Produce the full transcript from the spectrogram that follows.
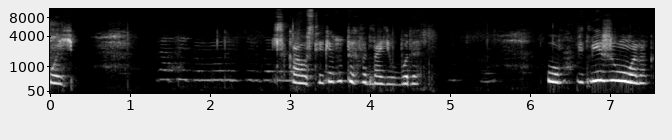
Ой. Цікаво, скільки тут тих ведмедів буде. О, відміжонок.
